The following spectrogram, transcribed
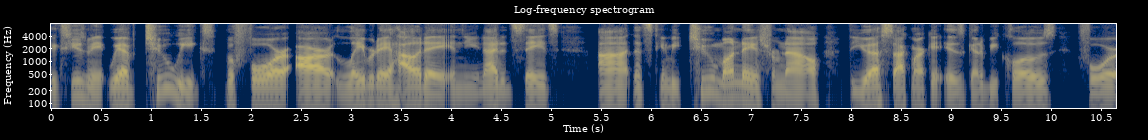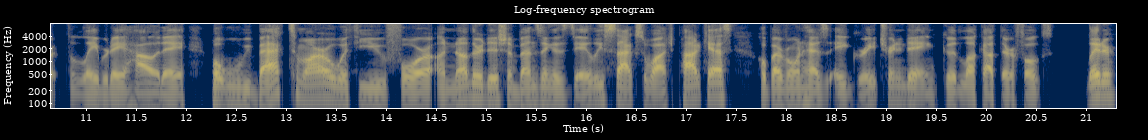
excuse me we have two weeks before our labor day holiday in the united states uh that's going to be two mondays from now the us stock market is going to be closed for the Labor Day holiday. But we'll be back tomorrow with you for another edition of Benzinga's Daily to Watch podcast. Hope everyone has a great training day and good luck out there, folks. Later.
